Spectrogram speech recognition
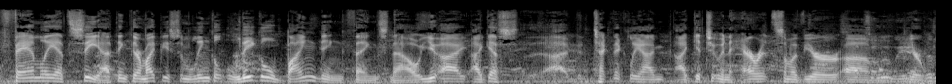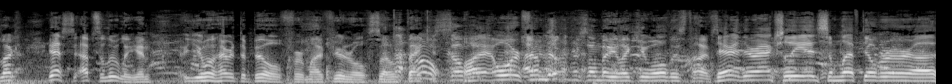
family at sea. I think there might be some legal legal binding things now. You, I, I guess, uh, technically, I'm, I get to inherit some of your um, your Good luck. Yes, absolutely, and you will inherit the bill for my funeral. So thank you so Oh, much. or I've been looking for somebody like you all this time. There, there actually is some leftover uh,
